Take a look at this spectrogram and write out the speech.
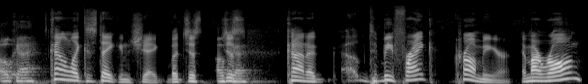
okay. It's kind of like a steak and shake, but just just kind of uh, to be frank, crummier. Am I wrong?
